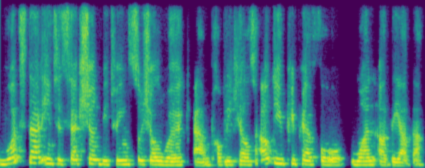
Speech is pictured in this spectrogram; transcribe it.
what's that intersection between social work and public health? How do you prepare for one or the other?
